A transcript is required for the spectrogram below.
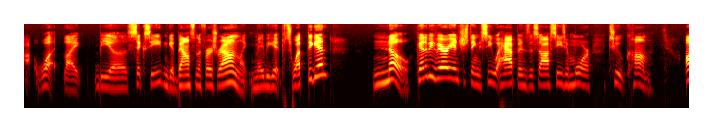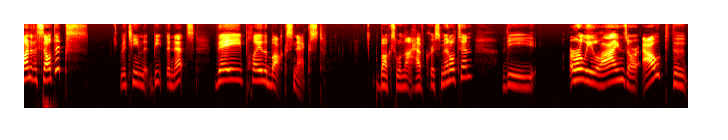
uh, what? Like be a six seed and get bounced in the first round, and, like maybe get swept again? No. Going to be very interesting to see what happens this offseason. More to come. On to the Celtics, the team that beat the Nets. They play the Bucks next. Bucks will not have Khris Middleton. The early lines are out. The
